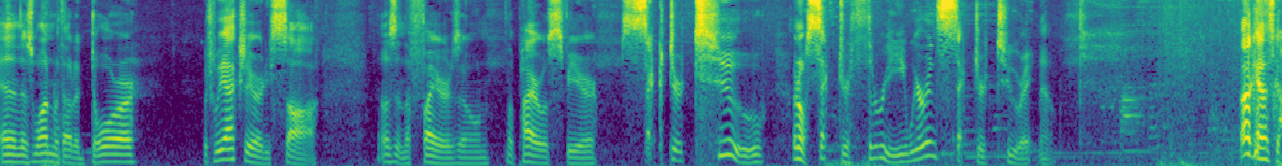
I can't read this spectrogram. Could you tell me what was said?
And then there's one without a door, which we actually already saw. That was in the fire zone, the pyrosphere. Sector 2? Or no, Sector 3. We're in Sector 2 right now. Okay, let's go.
